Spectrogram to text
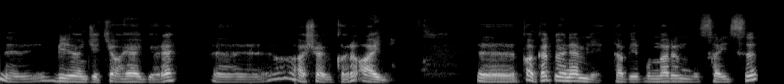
e, bir önceki aya göre e, aşağı yukarı aynı. E, fakat önemli. Tabii bunların sayısı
